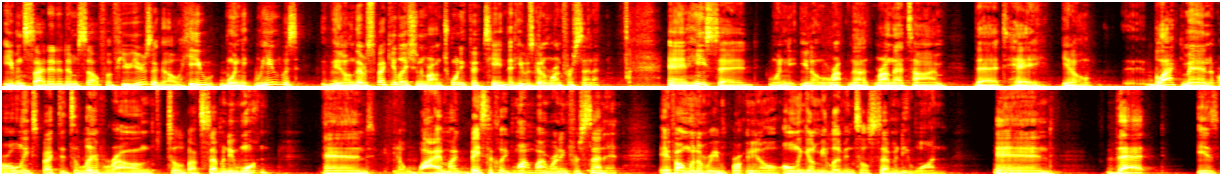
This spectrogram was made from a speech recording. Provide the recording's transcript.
even cited it himself a few years ago. He when he was, you know, there was speculation around 2015 that he was going to run for Senate, and he said when you know around that time that hey, you know, black men are only expected to live around till about 71, and you know why am I basically why am I running for Senate if I'm going to you know only going to be living until 71? Mm-hmm. And that is,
